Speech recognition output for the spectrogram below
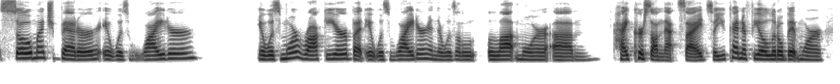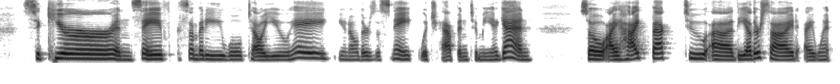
so much better. It was wider it was more rockier, but it was wider and there was a, lot more um, hikers on that side. So you kind of feel a little bit more secure and safe. Somebody will tell you, hey, you know, there's a snake, which happened to me again. So I hiked back to uh, the other side. I went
